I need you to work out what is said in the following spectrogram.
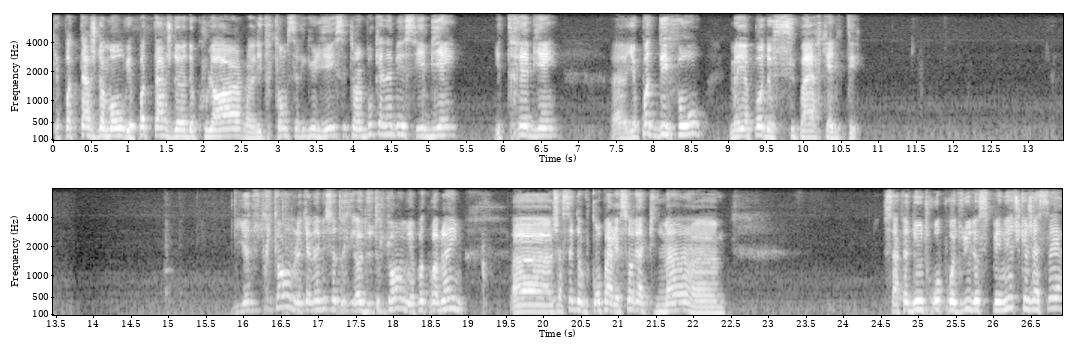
Il n'y a pas de tache de mauve, il n'y a pas de tache de, couleur. Euh, les trichomes, c'est régulier. C'est un beau cannabis. Il est bien. Il est très bien. il n'y a pas de défaut, mais il n'y a pas de super qualité. Il y a du trichome, le cannabis a, du trichome, il n'y a pas de problème. Euh, j'essaie de vous comparer ça rapidement. Euh, ça fait 2-3 produits, le spinach que j'essaie.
